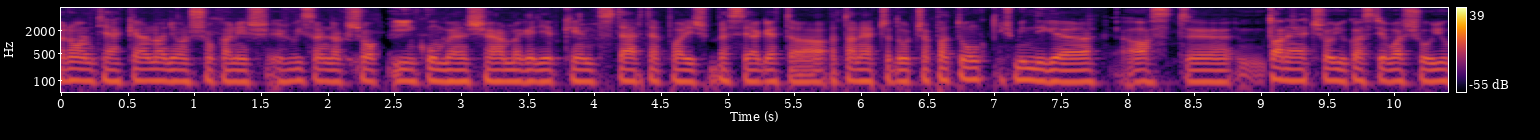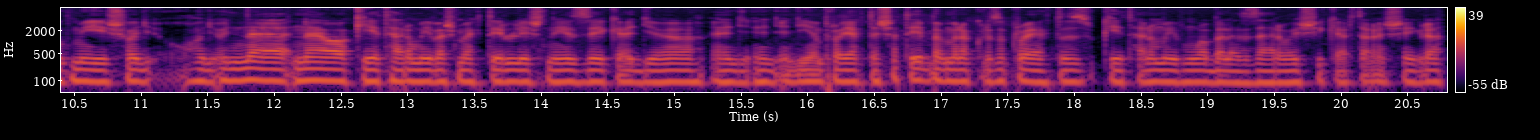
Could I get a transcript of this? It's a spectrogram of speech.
rontják el nagyon sokan, és, és viszonylag sok inkumbenssel, meg egyébként startup is beszélget a, a tanácsadó csapatunk, és mindig azt tanácsoljuk, azt javasoljuk mi is, hogy, hogy, hogy ne, ne a két-három éves megtérülést nézzék egy, egy, egy, egy ilyen projekt esetében, mert akkor ez a projekt az két-három év múlva be lesz zárva és sikertelenségre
